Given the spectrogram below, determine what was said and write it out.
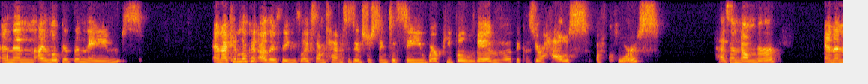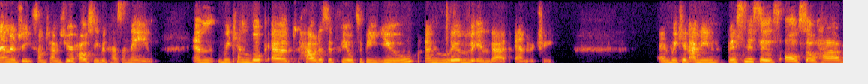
and then i look at the names and I can look at other things. Like sometimes it's interesting to see where people live because your house, of course, has a number and an energy. Sometimes your house even has a name. And we can look at how does it feel to be you and live in that energy. And we can, I mean, businesses also have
